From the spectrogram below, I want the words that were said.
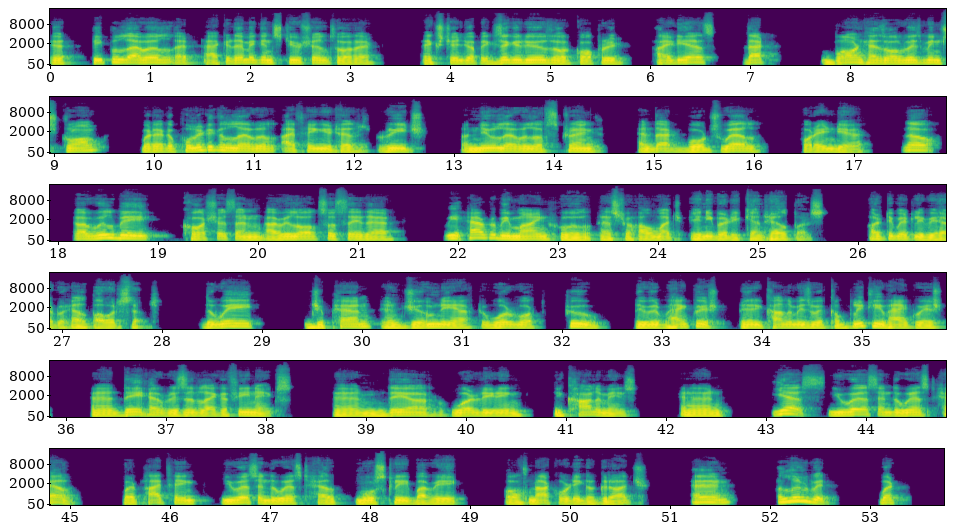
At people level, at academic institutions, or at exchange of executives or corporate ideas, that bond has always been strong. But at a political level, I think it has reached a new level of strength, and that bodes well for India. Now, I will be cautious, and I will also say that we have to be mindful as to how much anybody can help us. Ultimately, we have to help ourselves. The way Japan and Germany after World War II, they were vanquished, their economies were completely vanquished, and they have risen like a phoenix. And they are world leading economies. And yes, US and the West help, but I think US and the West help mostly by way of not holding a grudge and a little bit, but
